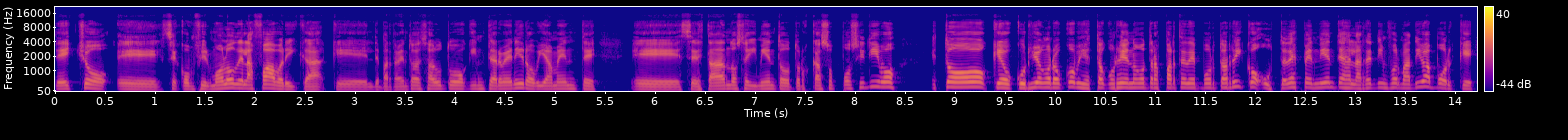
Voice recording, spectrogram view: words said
De hecho, eh, se confirmó lo de la fábrica, que el Departamento de Salud tuvo que intervenir. Obviamente, eh, se le está dando seguimiento a otros casos positivos. Esto que ocurrió en Orocovis está ocurriendo en otras partes de Puerto Rico. Ustedes pendientes a la red informativa porque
